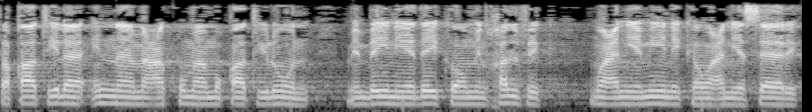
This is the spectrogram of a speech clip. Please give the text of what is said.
فقاتلا إنا معكما مقاتلون. من بين يديك ومن خلفك وعن يمينك وعن يسارك.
